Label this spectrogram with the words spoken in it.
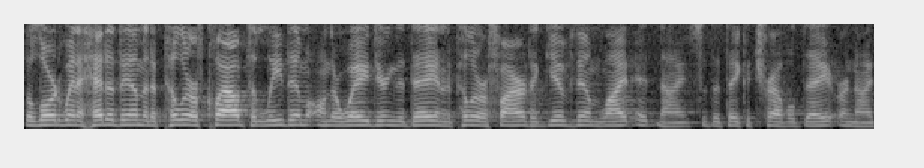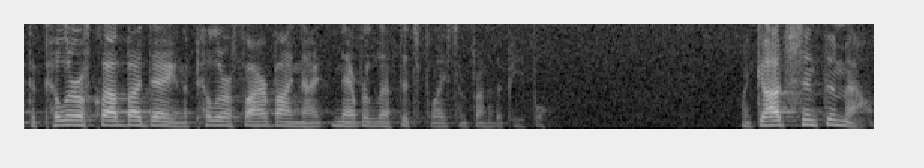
The Lord went ahead of them in a pillar of cloud to lead them on their way during the day, and a pillar of fire to give them light at night, so that they could travel day or night. The pillar of cloud by day and the pillar of fire by night never left its place in front of the people. When God sent them out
